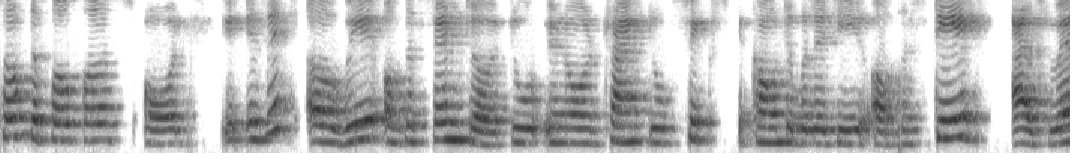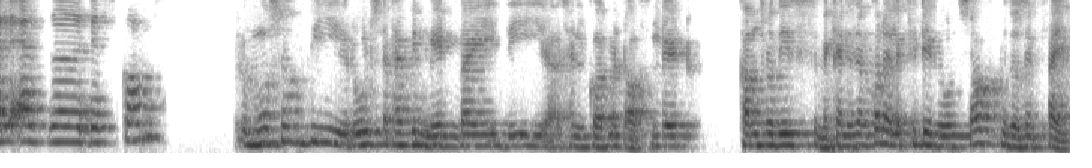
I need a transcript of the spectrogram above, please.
serve the purpose, or is it a way of the center to you know trying to fix accountability of the states as well as the discoms? Most of the rules that have been made by the uh, central government of late come through this mechanism called Electricity Rules of 2005.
